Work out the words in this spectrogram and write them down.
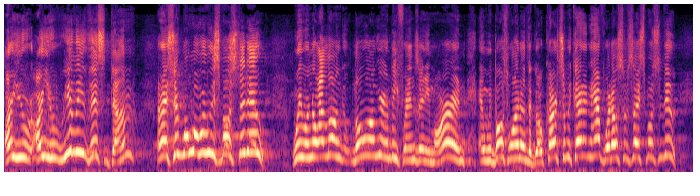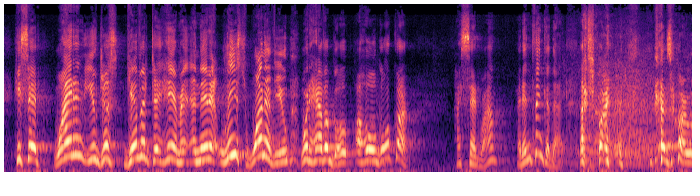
Are you, are you really this dumb? And I said, Well, what were we supposed to do? We were no, long, no longer going to be friends anymore, and, and we both wanted the go kart, so we cut it in half. What else was I supposed to do? He said, Why didn't you just give it to him, and then at least one of you would have a, go, a whole go kart? I said, Well, I didn't think of that. That's why, that's why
